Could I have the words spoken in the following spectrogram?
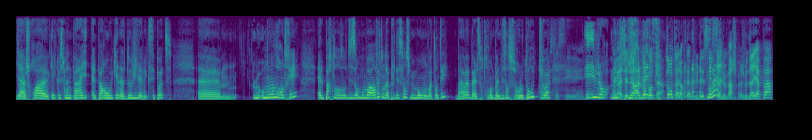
Il y a, je crois, euh, quelques semaines, pareil, elle part en week-end à Deauville avec ses potes. Euh, le- au moment de rentrer, elle part en, en disant bon bah en fait on a plus d'essence mais bon on va tenter. Bah ouais bah elle se retrouve en panne d'essence sur l'autoroute tu Ah vois. oui, ça, Et genre Ah bah, généralement, quand bête, tu ça. tentes alors que t'as plus d'essence, ça ne marche pas. Je veux dire, il y a pas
